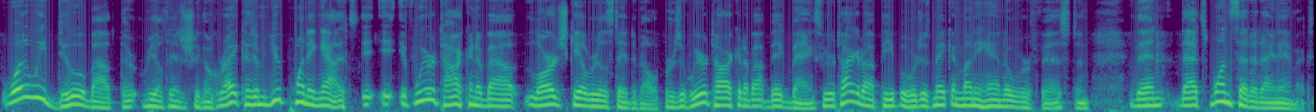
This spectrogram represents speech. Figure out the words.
What do we do about the realty industry, though? Right? Because I mean, you're pointing out if we were talking about large scale real estate developers, if we were talking about big banks, we were talking about people who are just making money hand over fist, and then that's one set of dynamics.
